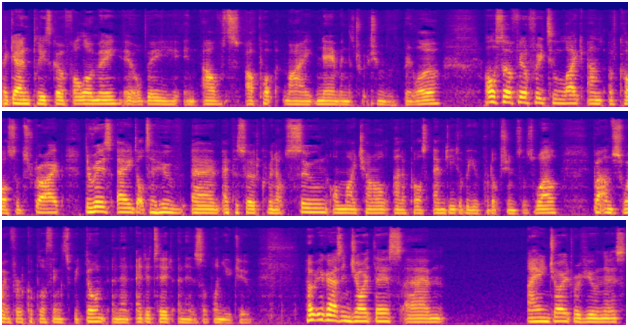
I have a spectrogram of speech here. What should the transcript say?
Again, please go follow me. It'll be in. I'll I'll put my name in the description below. Also, feel free to like and, of course, subscribe. There is a Doctor Who um, episode coming out soon on my channel, and of course, MDW Productions as well. But I'm just waiting for a couple of things to be done and then edited, and it's up on YouTube. Hope you guys enjoyed this. Um, I enjoyed reviewing this.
